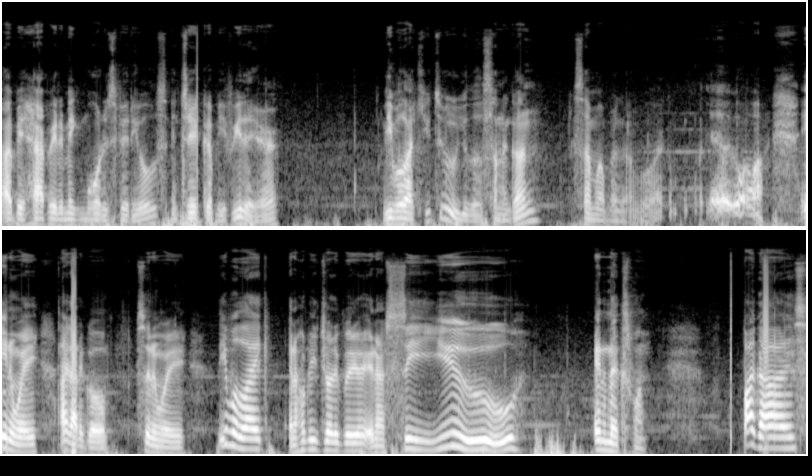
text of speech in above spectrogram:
I'd be happy to make more of these videos. And Jacob, if you're there, leave a like you too, you little son of a gun. Son of a gun. Anyway, I gotta go. So anyway, leave a like, and I hope you enjoyed the video, and I'll see you in the next one. Bye guys!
